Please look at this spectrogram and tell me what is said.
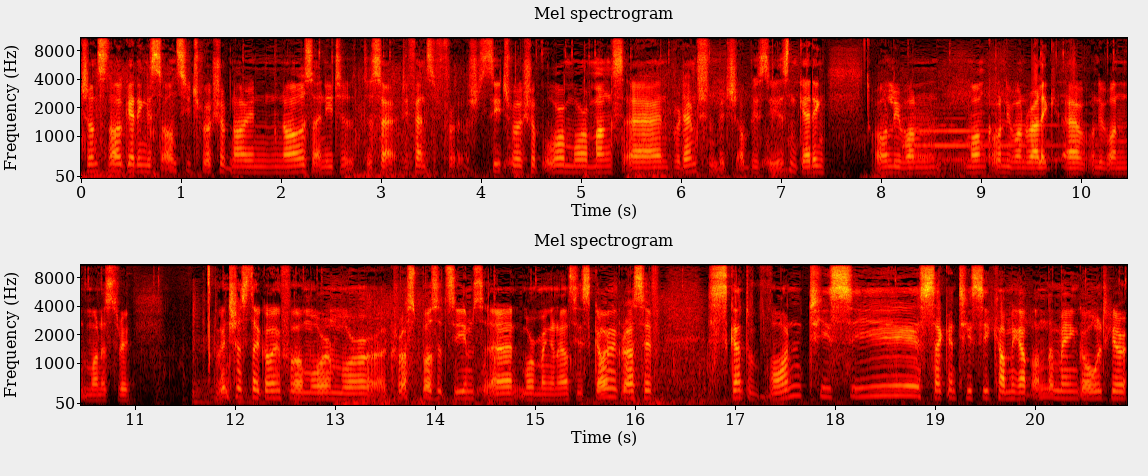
John's now getting his own siege workshop, now he knows I need a defensive siege workshop or more monks and redemption, which obviously isn't getting. Only one monk, only one relic, uh, only one monastery. Vinchester going for more and more crossbows it seems, and more mangonels. He's going aggressive. He's got one TC, second TC coming up on the main gold here.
